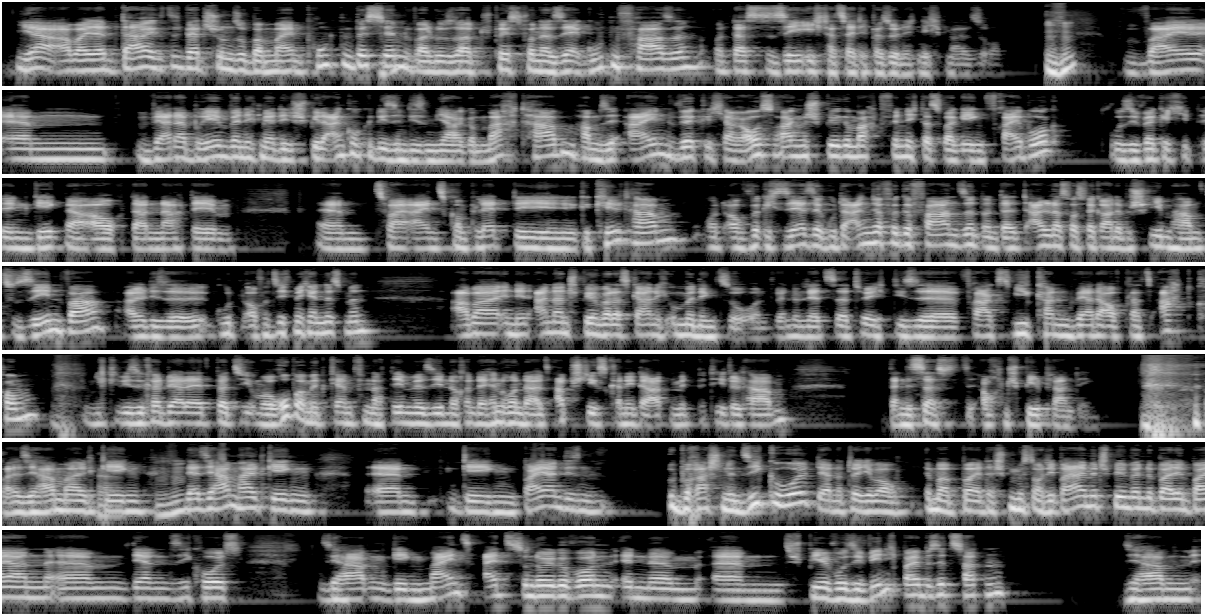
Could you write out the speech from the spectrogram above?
Ja, aber da sind wir jetzt schon so bei meinem Punkt ein bisschen, mhm. weil du sagst, sprichst von einer sehr guten Phase und das sehe ich tatsächlich persönlich nicht mal so. Mhm. Weil ähm, Werder Bremen, wenn ich mir die Spiele angucke, die sie in diesem Jahr gemacht haben, haben sie ein wirklich herausragendes Spiel gemacht, finde ich. Das war gegen Freiburg, wo sie wirklich den Gegner auch dann nach dem ähm, 2-1 komplett die gekillt haben und auch wirklich sehr, sehr gute Angriffe gefahren sind und all das, was wir gerade beschrieben haben, zu sehen war, all diese guten Offensivmechanismen. Aber in den anderen Spielen war das gar nicht unbedingt so. Und wenn du jetzt natürlich diese fragst, wie kann Werder auf Platz 8 kommen? Wieso kann Werder jetzt plötzlich um Europa mitkämpfen, nachdem wir sie noch in der Hinrunde als Abstiegskandidaten mitbetitelt haben? Dann ist das auch ein Spielplan-Ding. Weil sie haben halt ja. gegen, mhm. ja, sie haben halt gegen, ähm, gegen Bayern diesen überraschenden Sieg geholt, der natürlich aber auch immer bei, da müssen auch die Bayern mitspielen, wenn du bei den Bayern ähm, deren Sieg holst. Sie haben gegen Mainz 1 zu 0 gewonnen in einem ähm, Spiel, wo sie wenig Ballbesitz hatten. Sie haben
